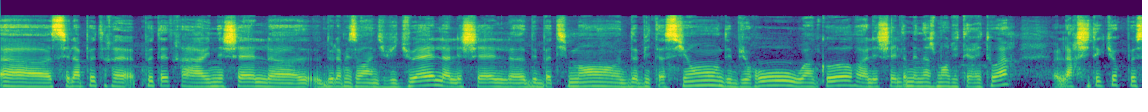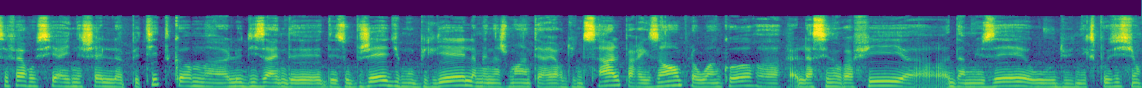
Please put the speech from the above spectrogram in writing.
Euh, cela peut être, à une échelle euh, de la maison individuelle, à l'échelle des bâtiments d'habitation, des bureaux ou encore à l'échelle d'aménagement du territoire. L'architecture peut se faire aussi à une échelle petite comme euh, le design des, des objets, du mobilier, l'aménagement intérieur d'une salle par exemple ou encore la scénographie d'un musée ou d'une exposition.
